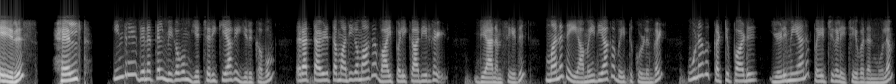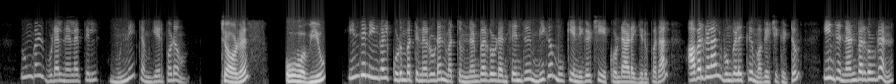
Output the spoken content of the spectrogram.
ஏரிஸ் ஹெல்த் இன்றைய தினத்தில் மிகவும் எச்சரிக்கையாக இருக்கவும் இரத்த அழுத்தம் அதிகமாக வாய்ப்பளிக்காதீர்கள். தியானம் செய்து மனதை அமைதியாக வைத்துக் கொள்ளுங்கள். உணவு கட்டுப்பாடு எளிமையான பயிற்சிகளை செய்வதன் மூலம் உங்கள் உடல் நலத்தில் முன்னேற்றம் ஏற்படும். டாரஸ் ஓவர்வியூ இன்று நீங்கள் குடும்பத்தினருடன் மற்றும் நண்பர்களுடன் சென்று மிக முக்கிய நிகழ்ச்சியை கொண்டாட இருப்பதால் அவர்களால் உங்களுக்கு மகிழ்ச்சி கிட்டும். இன்று நண்பர்களுடன்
